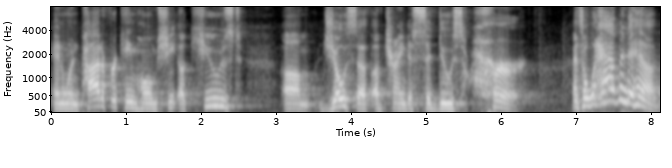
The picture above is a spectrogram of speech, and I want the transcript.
And when Potiphar came home, she accused um, Joseph of trying to seduce her. And so what happened to him?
